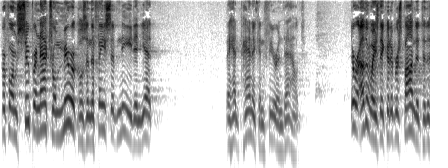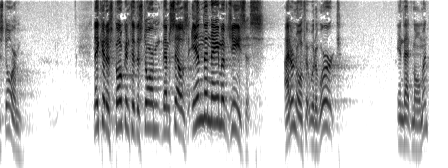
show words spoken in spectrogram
perform supernatural miracles in the face of need, and yet they had panic and fear and doubt. There were other ways they could have responded to the storm. They could have spoken to the storm themselves in the name of Jesus. I don't know if it would have worked in that moment,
